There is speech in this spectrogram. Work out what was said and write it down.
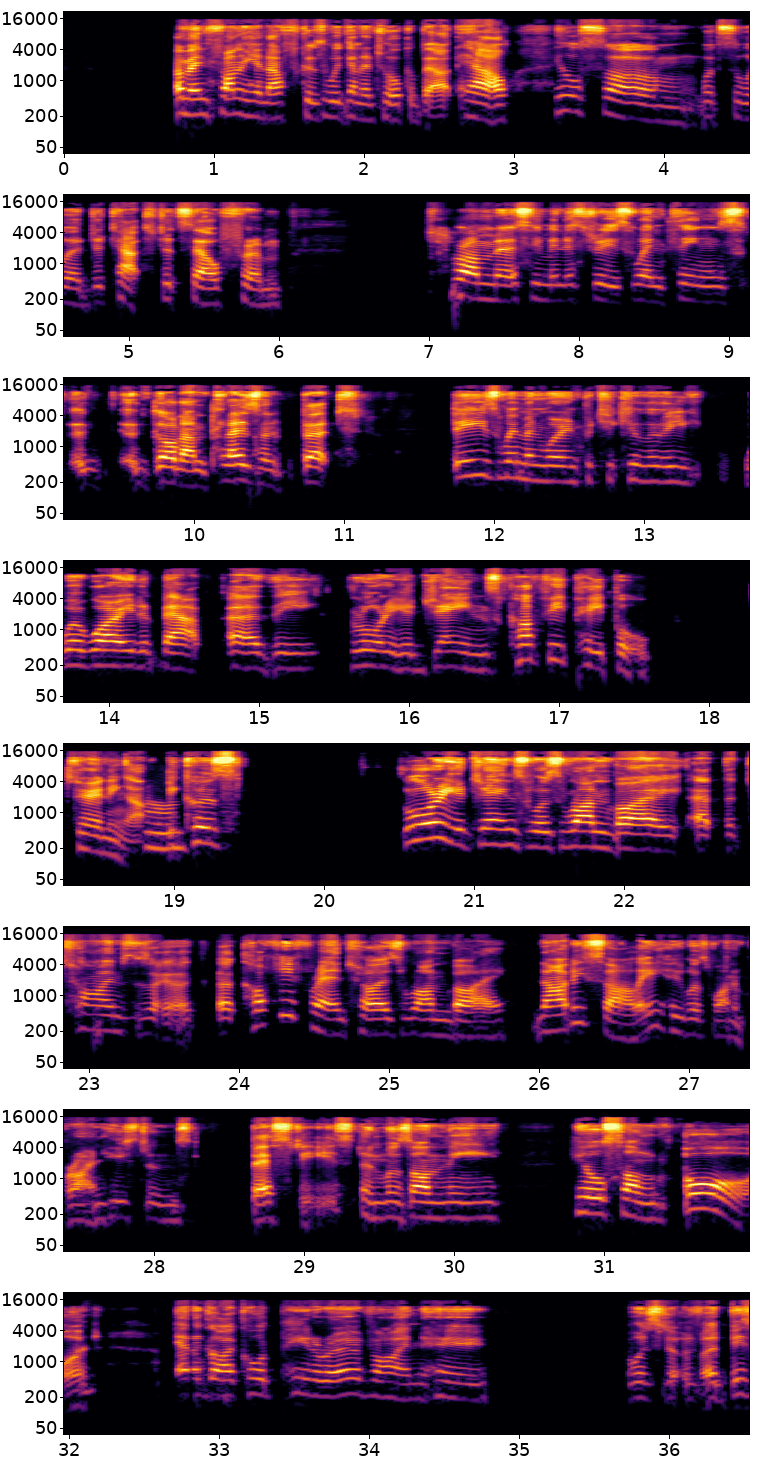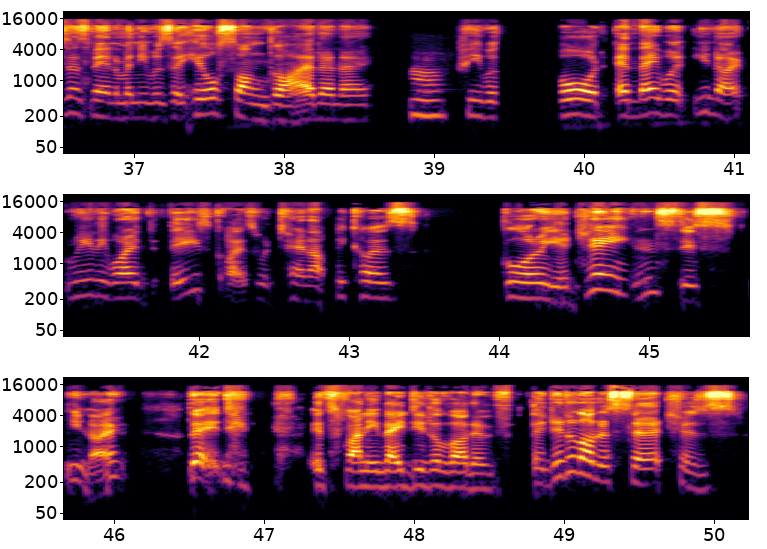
I mean, funnily enough, because we're going to talk about how Hillsong, what's the word, detached itself from from Mercy Ministries when things uh, uh, got unpleasant. But these women were in particularly were worried about uh, the Gloria Jeans coffee people turning up Mm. because Gloria Jeans was run by, at the times, a, a coffee franchise run by Nabi Saleh, who was one of Brian Houston's besties and was on the Hillsong board, and a guy called Peter Irvine, who was a- businessman. I mean, he was a Hillsong guy. I don't know Mm. if he was on the board, and they were, you know, really worried that these guys would turn up because Gloria Jeans, this, you know, they, it's funny. They did a lot of they did a lot of searches.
